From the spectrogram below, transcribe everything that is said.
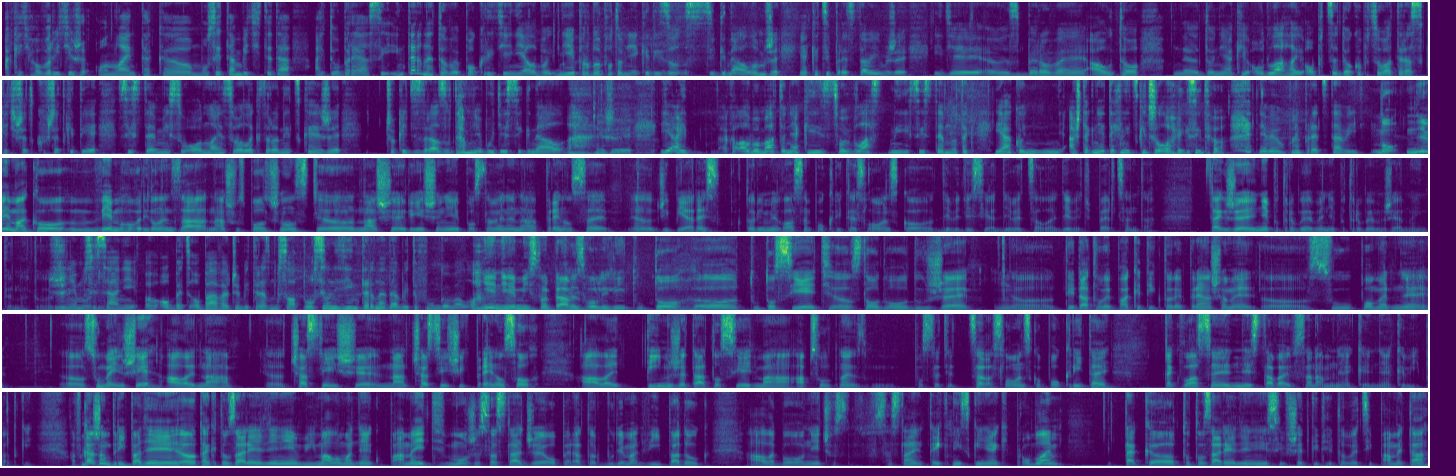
A keď hovoríte, že online, tak uh, musí tam byť teda aj dobré asi internetové pokrytie, nie, alebo nie je problém potom niekedy so signálom, že ja keď si predstavím, že ide uh, zberové auto uh, do nejakej odláhlej obce do kopcov a teraz keď všetko, všetky tie systémy sú online, sú elektronické, že čo keď zrazu tam nebude signál, že je aj, alebo má to nejaký svoj vlastný systém, no tak ja ako až tak netechnický človek si to neviem úplne predstaviť. No neviem ako, viem hovoriť len za našu spoločnosť. E, naše riešenie je postavené na prenose e, GPRS, ktorým je vlastne pokryté Slovensko 99,9%. Takže nepotrebujeme, nepotrebujeme žiadne internetové Že nemusí sa ani obec obávať, že by teraz musela posilniť internet, aby to fungovalo. Nie, nie, my sme práve zvolili túto, túto sieť z toho dôvodu, že tie datové pakety, ktoré prenášame, sú pomerne sú menšie, ale na, častejšie, na častejších prenosoch, ale tým, že táto sieť má absolútne v podstate celé Slovensko pokryté, tak vlastne nestávajú sa nám nejaké, nejaké výpadky. A v každom prípade e, takéto zariadenie by malo mať nejakú pamäť. Môže sa stať, že operátor bude mať výpadok alebo niečo sa stane technicky, nejaký problém. Tak e, toto zariadenie si všetky tieto veci pamätá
